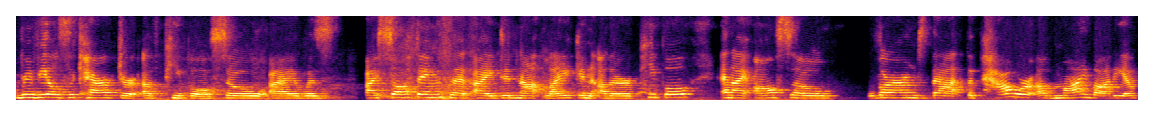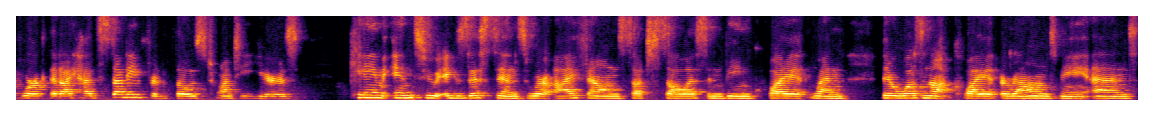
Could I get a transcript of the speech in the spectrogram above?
reveals the character of people. So I was I saw things that I did not like in other people, and I also learned that the power of my body of work that I had studied for those 20 years came into existence where I found such solace in being quiet when there was not quiet around me. And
